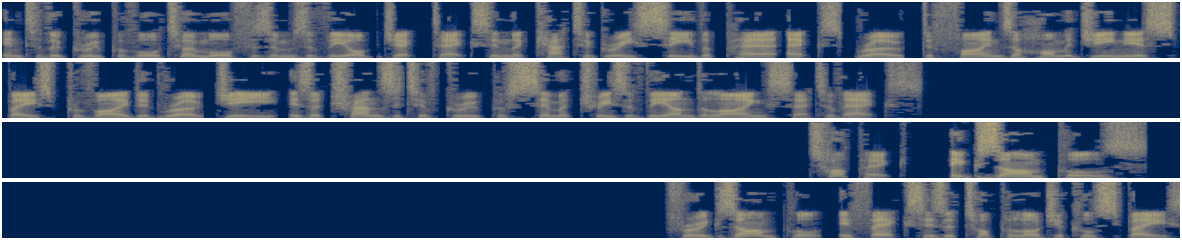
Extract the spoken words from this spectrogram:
into the group of automorphisms of the object X in the category C. The pair X rho defines a homogeneous space provided rho G is a transitive group of symmetries of the underlying set of X. Topic: Examples For example, if X is a topological space,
